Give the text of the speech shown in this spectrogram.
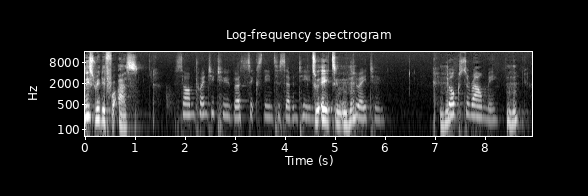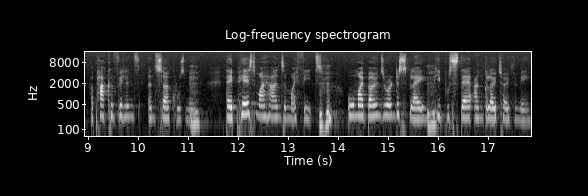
Please read it for us. Psalm 22, verse 16 to 17 To 18. mhm. to 18. Mhm. Dogs surround me. Mhm. A pack of villains encircles me. Mhm. They pierce my hands and my feet. Mhm. All my bones are on display. Mhm. People stare and gloat over me.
